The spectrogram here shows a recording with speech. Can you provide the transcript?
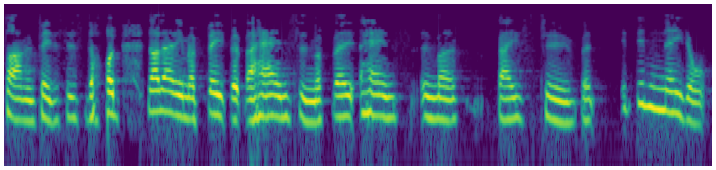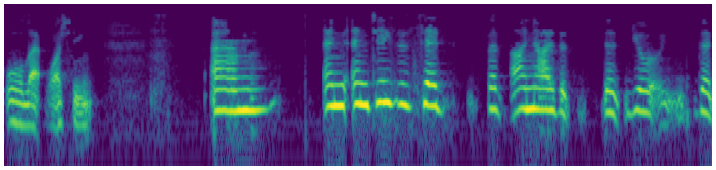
Simon Peter says, Lord, not only my feet but my hands and my feet, hands and my face too. But it didn't need all, all that washing. Um, and and Jesus said, but I know that that you're that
